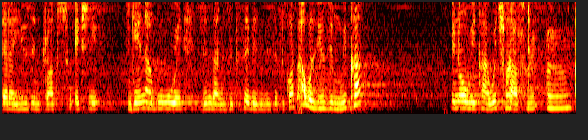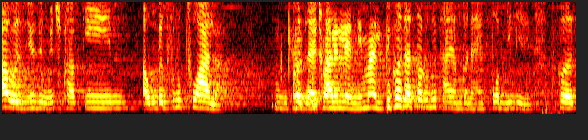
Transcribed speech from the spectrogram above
that are using drugs to actually zenzani zikusebenzise. Because I was using Wicca you know Wicca witchcraft. Wi- mm. I was using witchcraft in ukuthwala. Because Okay, like I, because I thought ukuthi I am gonna have 4 million. Because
